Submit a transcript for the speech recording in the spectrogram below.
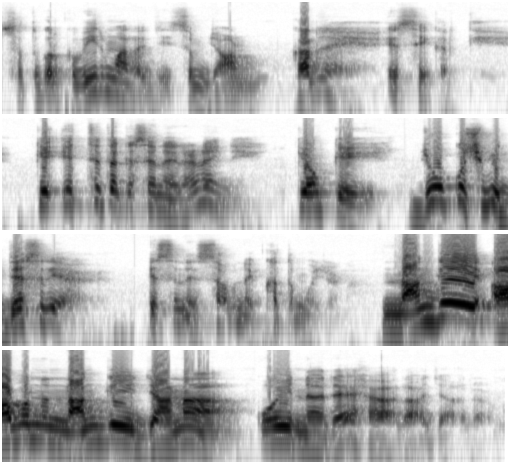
ਸਤਿਗੁਰ ਕਬੀਰ ਮਹਾਰਾਜ ਜੀ ਸਮਝਾਉਣ ਕਰ ਰਹੇ ਇਸੇ ਕਰਕੇ ਕਿ ਇੱਥੇ ਤਾਂ ਕਿਸੇ ਨੇ ਰਹਿਣਾ ਹੀ ਨਹੀਂ, ਕਿਉਂਕਿ ਜੋ ਕੁਝ ਵੀ ਦਿਸ ਰਿਹਾ ਹੈ, ਇਸ ਨੇ ਸਭ ਨੇ ਖਤਮ ਹੋ ਜਾਣਾ। ਨਾਂਗੇ ਆਵਨ, ਨਾਂਗੇ ਜਾਣਾ, ਕੋਈ ਨਾ ਰਹਿ ਰਾਜਾ ਰਾਣਾ।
